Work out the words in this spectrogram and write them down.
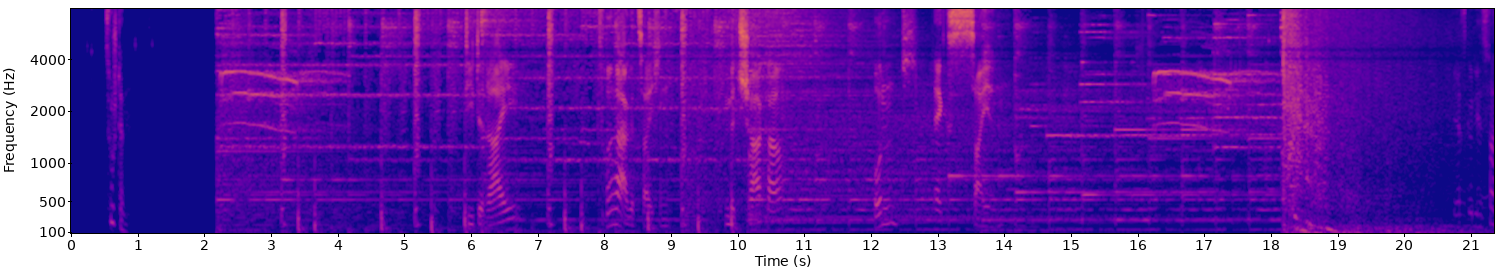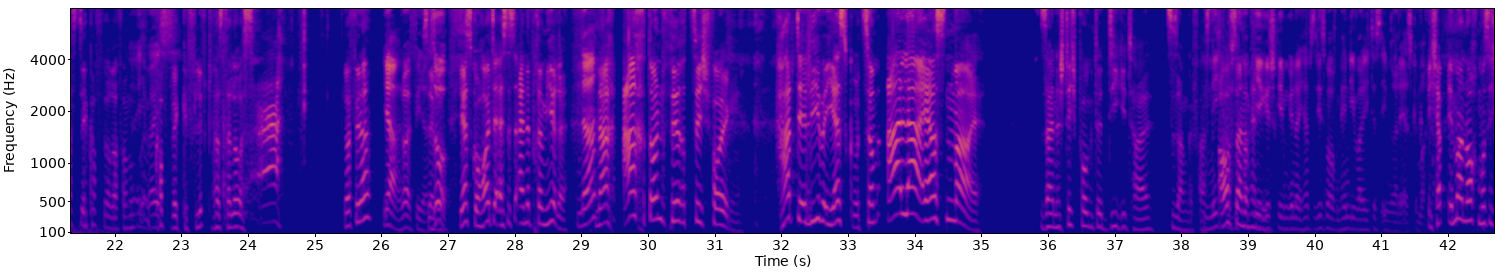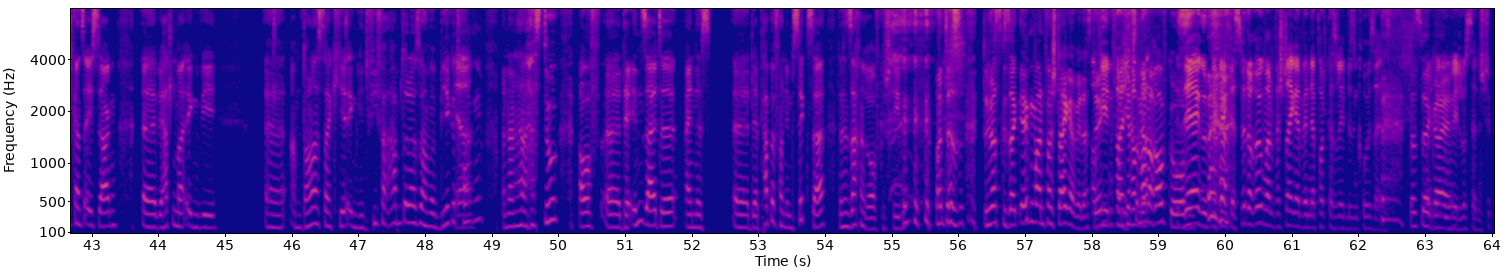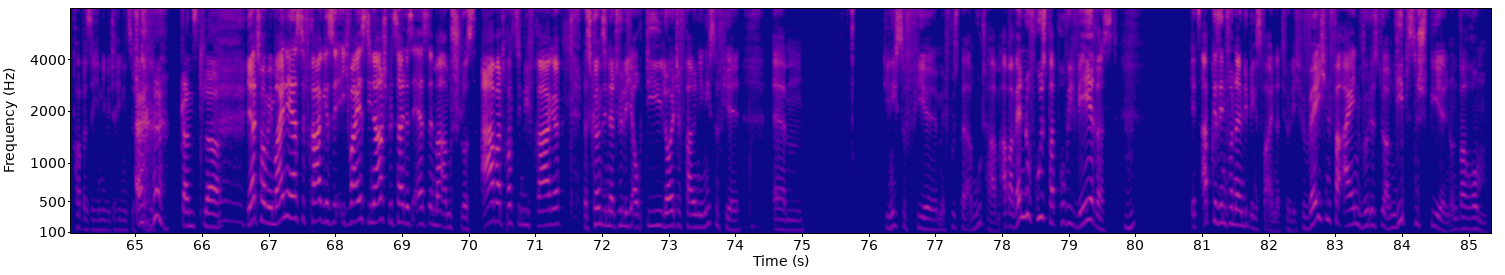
zustimmen. Die drei Fragezeichen mit Chaka und Exile. Hast dir Kopfhörer vom Ja. Kopf weggeflippt. Was ist da los? Läuft wieder? Ja, läuft wieder. Sehr so, gut. Jesko, heute, es ist eine Premiere. Na? Nach 48 Folgen hat der liebe Jesko zum allerersten Mal seine Stichpunkte digital zusammengefasst. nicht auf auf, seinem Papier Handy. geschrieben, genau. Ich habe sie diesmal auf dem Handy, weil ich das eben gerade erst gemacht habe. Ich habe immer noch, muss ich ganz ehrlich sagen, äh, wir hatten mal irgendwie äh, am Donnerstag hier irgendwie einen FIFA-Abend oder so, haben wir ein Bier getrunken und dann hast du auf äh, der Innenseite eines äh, der Pappe von dem Sixer deine Sachen raufgeschrieben und das, du hast gesagt, irgendwann versteigern wir das Auf Ding. jeden Fall. Und ich habe es hoffe, immer noch aufgehoben. Sehr gut, perfekt. Das wird auch irgendwann versteigert, wenn der Podcast vielleicht ein bisschen größer ist. das wäre Weil irgendwie geil. Lust hat, ein Stück Pappe sich in die Vitrine zu stellen. Ganz klar. Ja, Tommy, meine erste Frage ist, ich weiß, die Nachspielzeit ist erst immer am Schluss, aber trotzdem die Frage, das können Sie natürlich auch die Leute fragen, die nicht so viel, ähm, die nicht so viel mit Fußball am Hut haben. Aber wenn du Fußballprofi wärst, jetzt abgesehen von deinem Lieblingsverein natürlich, für welchen Verein würdest du am liebsten spielen und warum?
